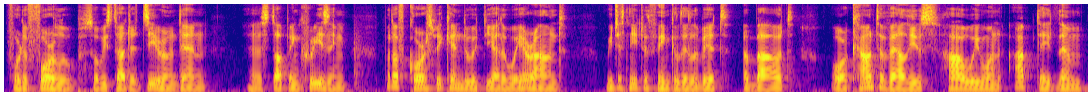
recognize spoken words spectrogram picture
for the for loop. So we start at zero and then uh, stop increasing. But of course we can do it the other way around. We just need to think a little bit about our counter values, how we want to update them,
